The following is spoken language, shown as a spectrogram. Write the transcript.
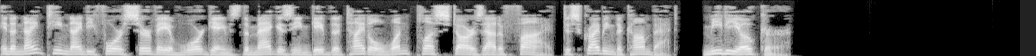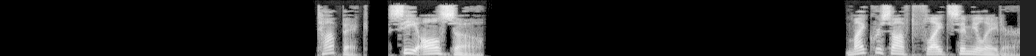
In a 1994 survey of wargames the magazine gave the title 1 plus stars out of 5, describing the combat mediocre See also Microsoft Flight Simulator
